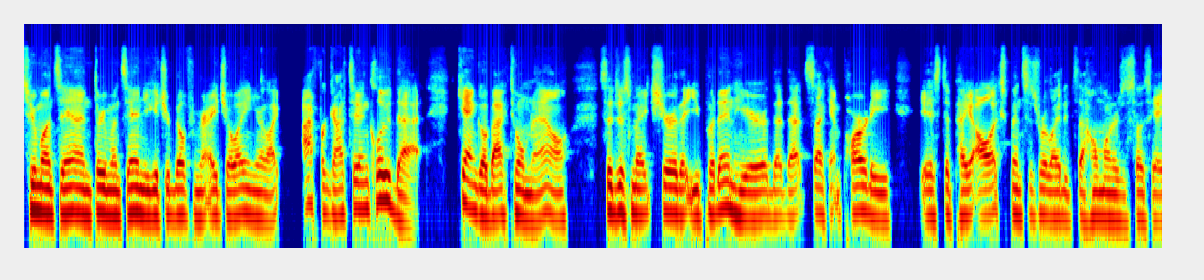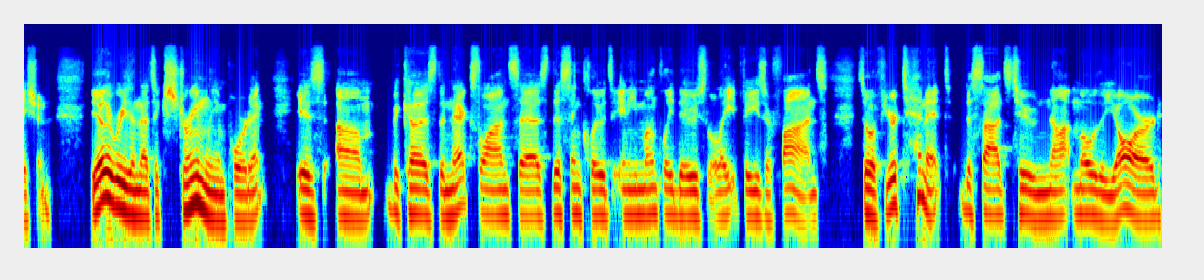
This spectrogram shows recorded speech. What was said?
Two months in, three months in, you get your bill from your HOA, and you're like, I forgot to include that. Can't go back to them now. So just make sure that you put in here that that second party is to pay all expenses related to the homeowners association. The other reason that's extremely important is um, because the next line says this includes any monthly dues, late fees, or fines. So if your tenant decides to not mow the yard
